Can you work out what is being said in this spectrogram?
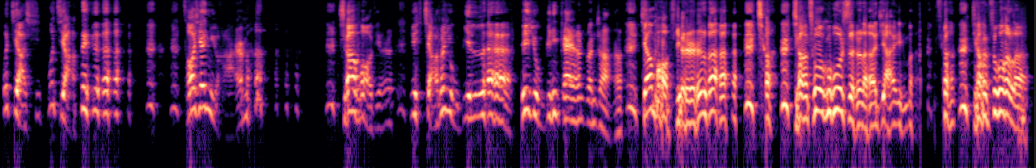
不讲西不讲那个 朝鲜女孩吗？讲跑题儿，讲上永斌了，给永斌开上专场了，讲跑题儿了，讲讲错故事了，家人们讲讲错了。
